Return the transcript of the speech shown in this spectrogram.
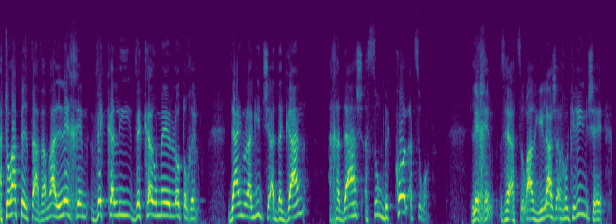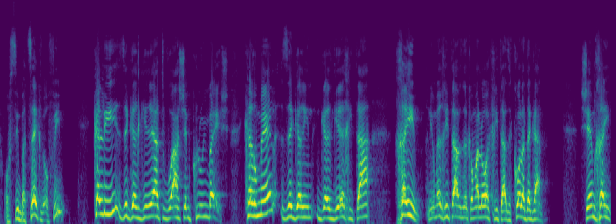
התורה פירטה ואמרה לחם וקלי וכרמל לא תאכלו. דהיינו להגיד שהדגן החדש אסור בכל הצורות. לחם זה הצורה הרגילה שאנחנו מכירים, שעושים בצק ואופים. קלי זה גרגירי התבואה שהם כלואים באש. כרמל זה גרגירי חיטה חיים. אני אומר חיטה, וזה כמובן לא רק חיטה, זה כל הדגן. שהם חיים.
